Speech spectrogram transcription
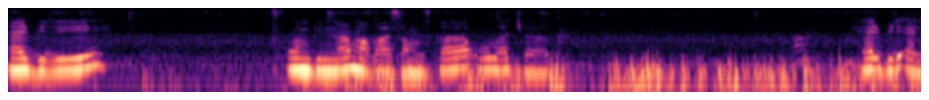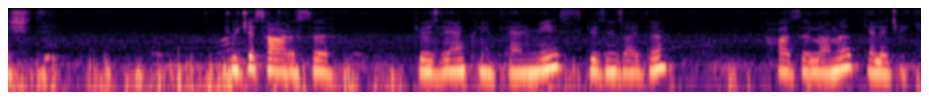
Her biri 10 gündən mağazamızda olacaq. Hər biri əl işidir. Cücə sarısı gözləyən klientlərimiz gözünüz aydın hazırlanıb gələcək.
